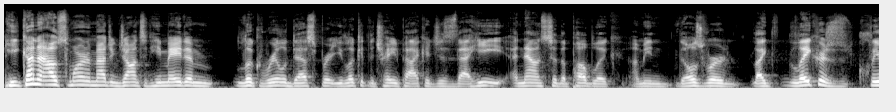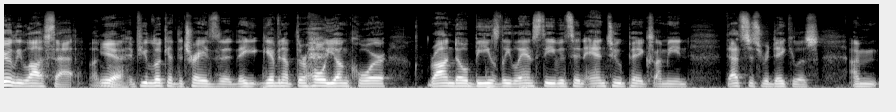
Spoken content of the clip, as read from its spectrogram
he kind of outsmarted Magic Johnson. He made him look real desperate. You look at the trade packages that he announced to the public. I mean, those were like Lakers clearly lost that. I mean, Yeah. If you look at the trades, that they given up their whole young core, Rondo, Beasley, Lance Stephenson, and two picks. I mean, that's just ridiculous. I'm,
